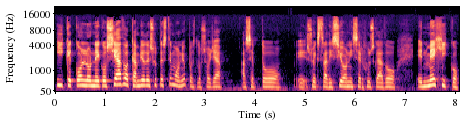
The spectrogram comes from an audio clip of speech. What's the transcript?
y que con lo negociado a cambio de su testimonio, pues Lozoya aceptó eh, su extradición y ser juzgado en México.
